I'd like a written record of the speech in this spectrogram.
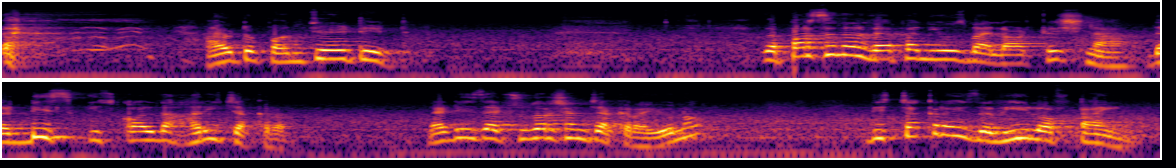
I have to punctuate it. The personal weapon used by Lord Krishna, the disc, is called the Hari Chakra. That is that Sudarshan Chakra, you know. This chakra is the wheel of time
